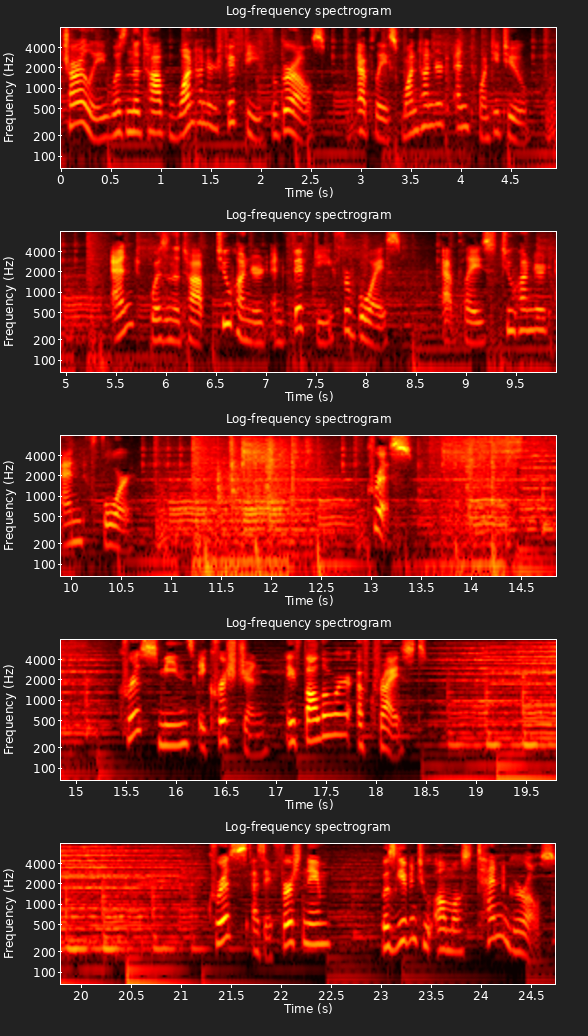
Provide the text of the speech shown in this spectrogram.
Charlie was in the top 150 for girls at place 122 and was in the top 250 for boys at place 204. Chris. Chris means a Christian, a follower of Christ. Chris, as a first name, was given to almost 10 girls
